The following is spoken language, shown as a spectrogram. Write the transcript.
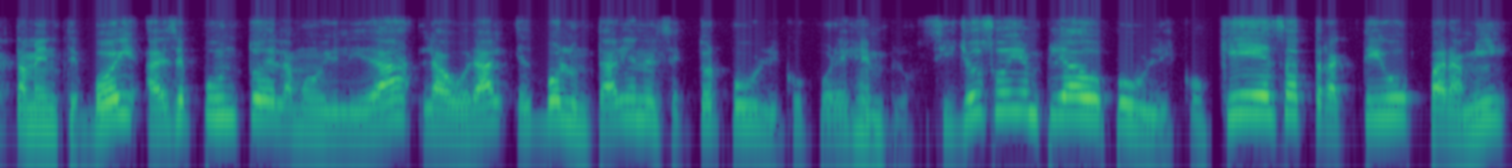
Exactamente. Voy a ese punto de la movilidad laboral es voluntaria en el sector público. Por ejemplo, si yo soy empleado público, ¿qué es atractivo para mí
